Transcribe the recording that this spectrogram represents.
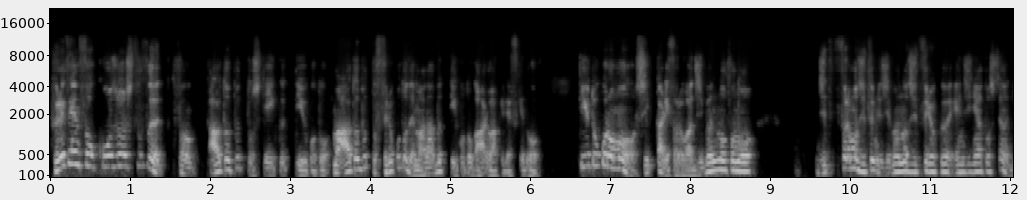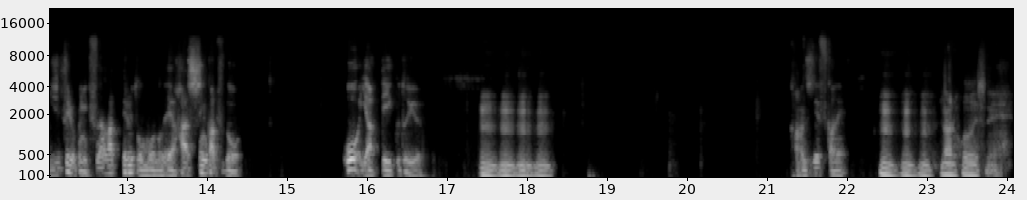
プレゼンスを向上しつつ、そのアウトプットしていくっていうこと、まあ、アウトプットすることで学ぶっていうことがあるわけですけど、っていうところもしっかりそれは自分のその、じそれも実に自分の実力、エンジニアとしての技術力につながってると思うので、発信活動をやっていくといううん。うんうんうんうん。感じですかね。うんうんうん。なるほどですね。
